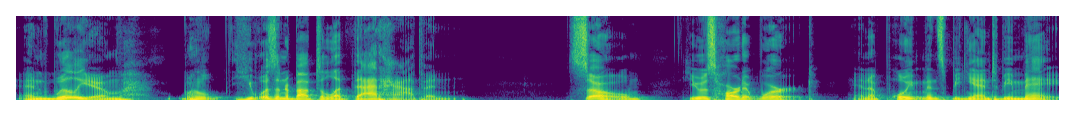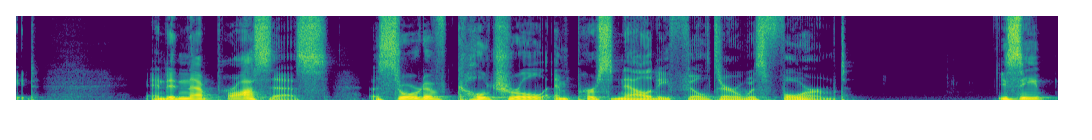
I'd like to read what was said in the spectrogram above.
And William, well, he wasn't about to let that happen. So, he was hard at work, and appointments began to be made. And in that process, a sort of cultural and personality filter was formed. You see,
